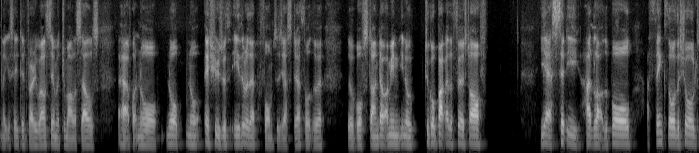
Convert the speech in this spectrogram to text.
like you say, did very well. Same with Jamal Lascelles. Uh, I've got no no no issues with either of their performances yesterday. I thought they were they were both stand out. I mean, you know, to go back at the first half, yeah, City had a lot of the ball. I think though they showed,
